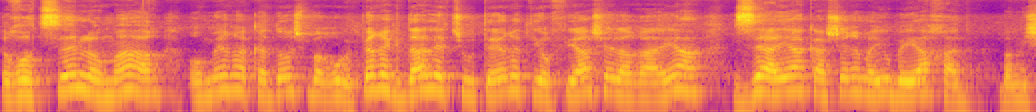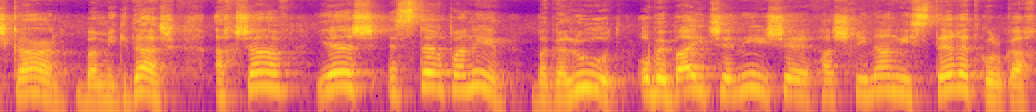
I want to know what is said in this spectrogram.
רוצה לומר, אומר הקדוש ברוך הוא, בפרק ד' שהוא תיאר את יופייה של הרעיה, זה היה כאשר הם היו ביחד. במשכן, במקדש. עכשיו יש הסתר פנים בגלות או בבית שני שהשכינה נסתרת כל כך,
